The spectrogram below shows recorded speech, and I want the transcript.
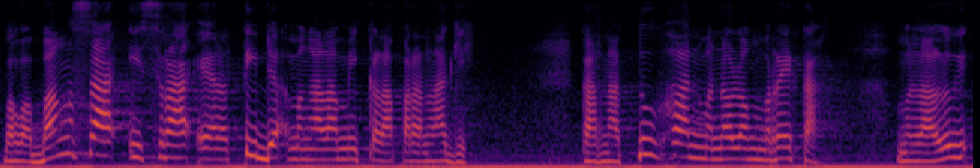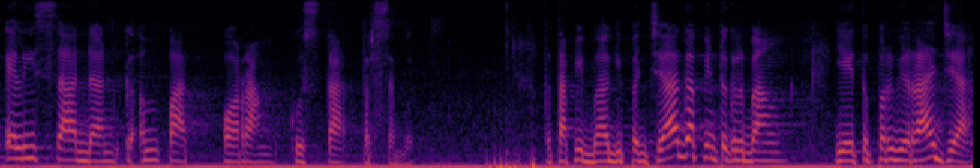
bahwa bangsa Israel tidak mengalami kelaparan lagi karena Tuhan menolong mereka melalui Elisa dan keempat orang kusta tersebut. Tetapi bagi penjaga pintu gerbang, yaitu perwiraja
